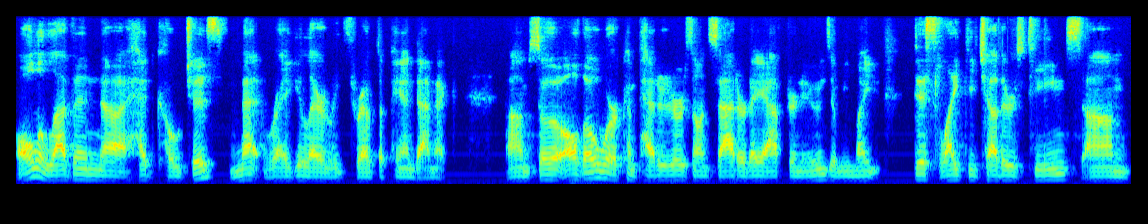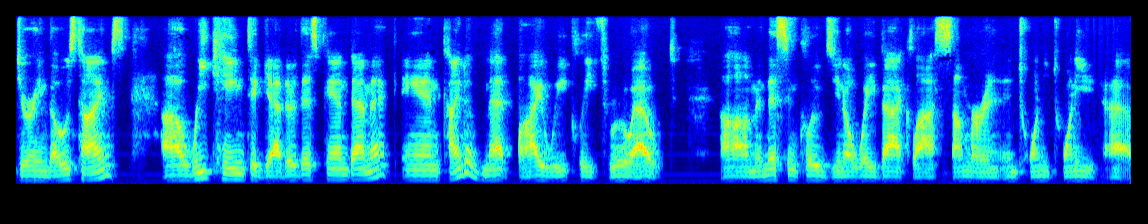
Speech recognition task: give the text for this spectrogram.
all 11 uh, head coaches met regularly throughout the pandemic. Um, so, although we're competitors on Saturday afternoons and we might dislike each other's teams um, during those times. Uh, we came together this pandemic and kind of met bi-weekly throughout. Um, and this includes, you know, way back last summer in, in 2020 uh,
